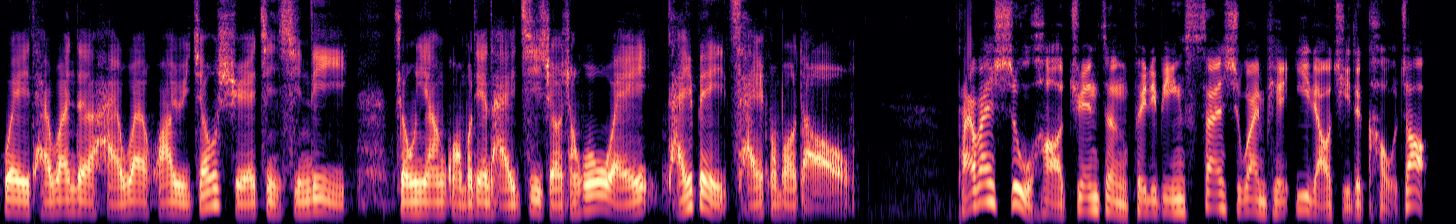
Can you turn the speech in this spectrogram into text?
为台湾的海外华语教学尽心力。中央广播电台记者张国伟台北采访报道。台湾十五号捐赠菲律宾三十万片医疗级的口罩。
